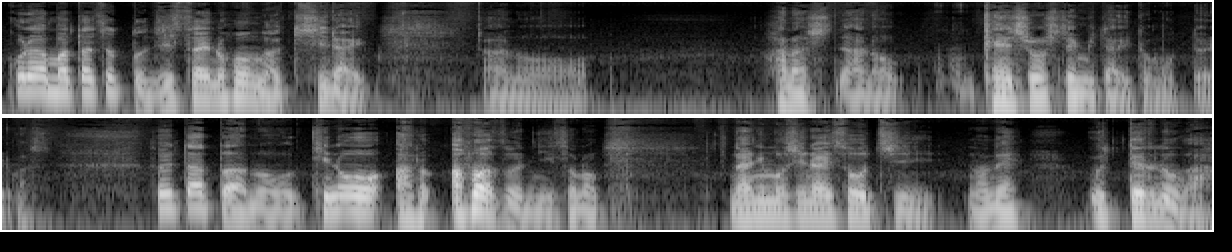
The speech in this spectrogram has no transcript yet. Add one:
これはまたちょっと実際の本が来次第、あの、話、あの、検証してみたいと思っております。それとあとあの、昨日、あの、アマゾンにその、何もしない装置のね、売ってるのが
